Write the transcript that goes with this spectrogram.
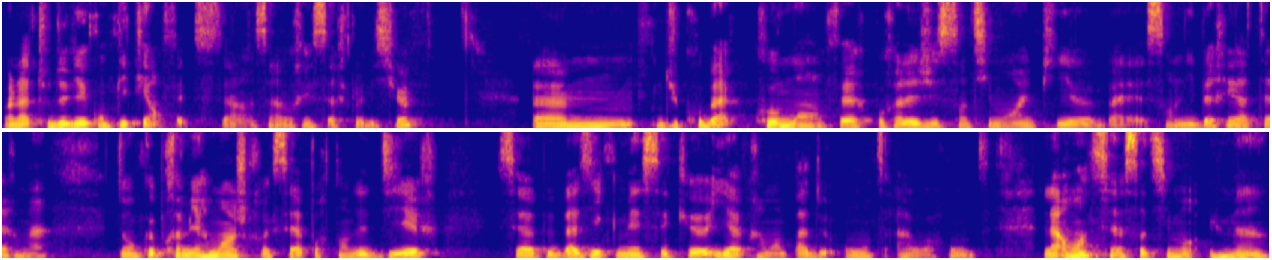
Voilà, tout devient compliqué en fait. C'est un, un, vrai cercle vicieux. du coup, bah, comment faire pour alléger ce sentiment et puis bah, s'en libérer à terme hein? Donc, premièrement, je crois que c'est important de dire, c'est un peu basique, mais c'est qu'il n'y a vraiment pas de honte à avoir honte. La honte, c'est un sentiment humain.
